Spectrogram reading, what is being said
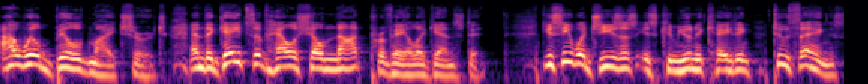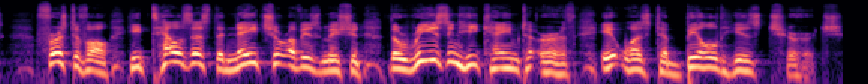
I will build my church, and the gates of hell shall not prevail against it. Do you see what Jesus is communicating? Two things. First of all, he tells us the nature of his mission, the reason he came to earth. It was to build his church.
